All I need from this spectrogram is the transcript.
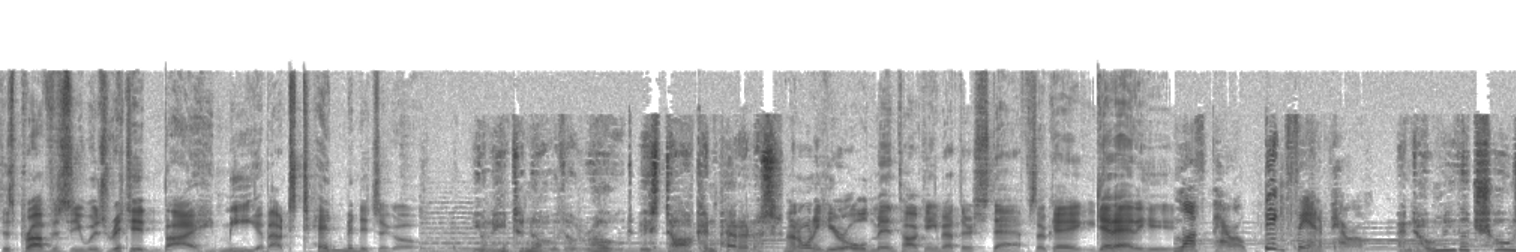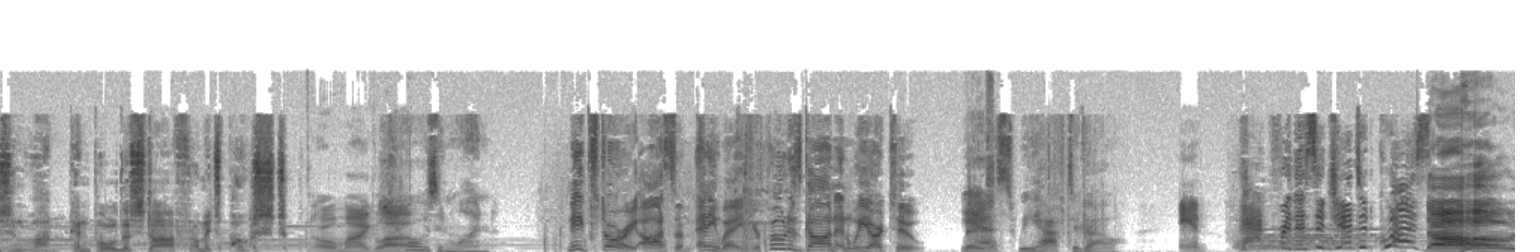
This prophecy was written by me about 10 minutes ago. you need to know the road is dark and perilous. I don't want to hear old men talking about their staffs, okay? Get out of here. Love Peril. Big fan of Peril. And only the chosen one can pull the staff from its post. Oh my god. Chosen one. Neat story, awesome. Anyway, your food is gone and we are too. Yes, we have to go. And back for this enchanted quest! No,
